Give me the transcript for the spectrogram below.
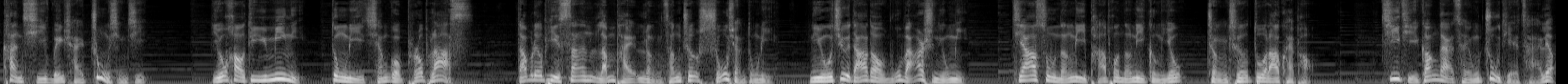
看齐潍柴重型机，油耗低于 Mini，动力强过 Pro Plus WP 三蓝牌冷藏车首选动力，扭矩达到五百二十牛米，加速能力、爬坡能力更优，整车多拉快跑。机体缸盖采用铸铁材料，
